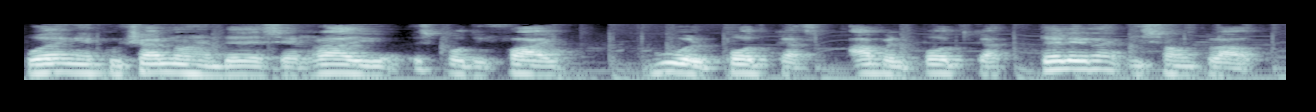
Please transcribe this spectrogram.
Pueden escucharnos en DDC Radio, Spotify, Google Podcast, Apple Podcast, Telegram y SoundCloud.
